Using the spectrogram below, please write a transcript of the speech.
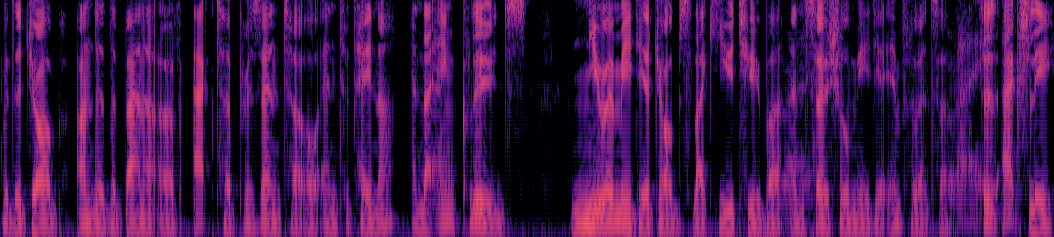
with a job under the banner of actor, presenter, or entertainer. And that includes newer media jobs like YouTuber and social media influencer. Right. So it's actually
